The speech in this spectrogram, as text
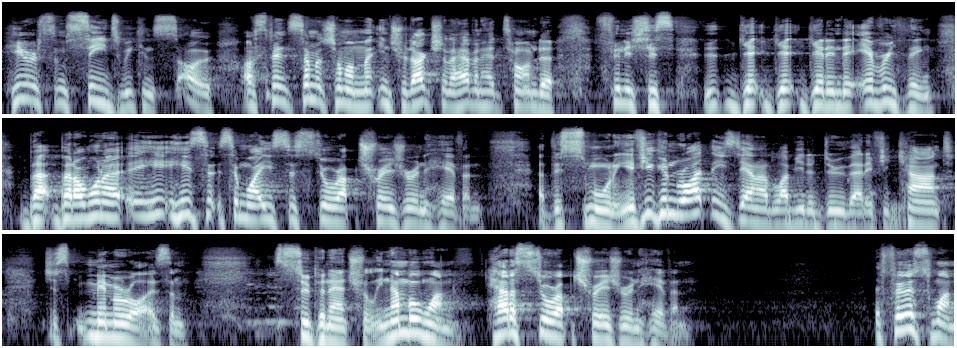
here are some seeds we can sow. I've spent so much time on my introduction, I haven't had time to finish this, get, get, get into everything. But, but I want to, here's some ways to store up treasure in heaven uh, this morning. If you can write these down, I'd love you to do that. If you can't, just memorize them supernaturally. Number one, how to store up treasure in heaven. The first one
